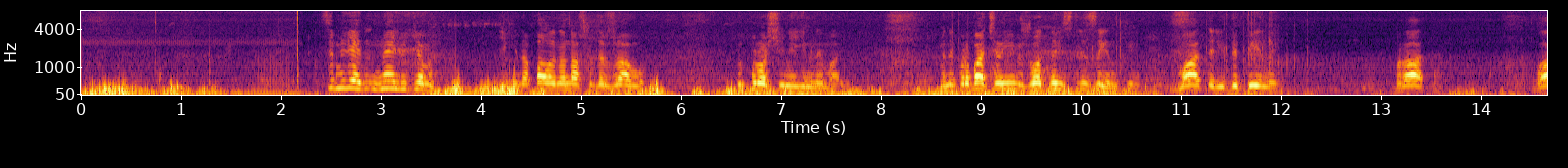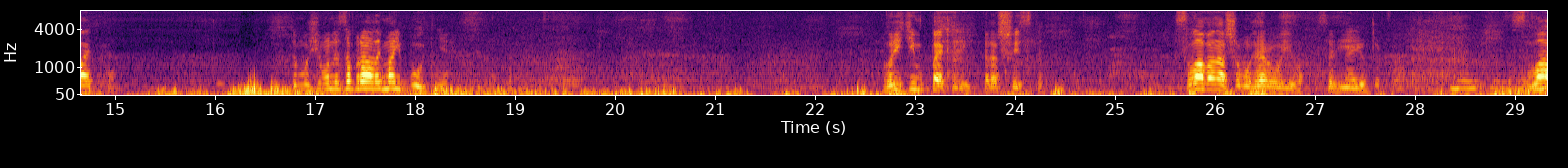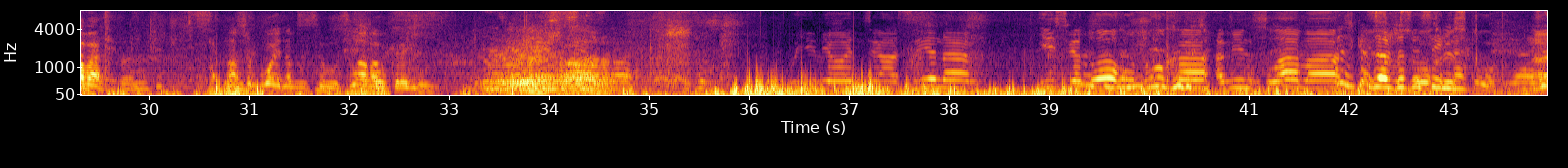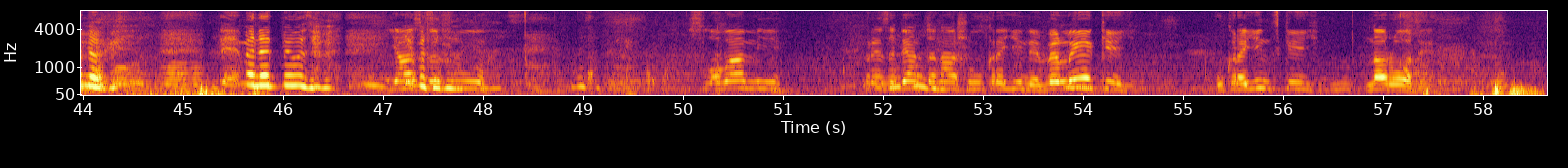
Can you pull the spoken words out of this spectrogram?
Цим нелюдям, які напали на нашу державу, ну прощення їм немає. Ми не пробачимо їм жодної слізинки матері, дитини, брата, батька. Тому що вони забрали майбутнє. Горіть їм пеклі, расисти. Слава нашому герою Сергію. Слава нашим воїнам ЗСУ. Слава Україні! У ім'я Отця, Сина і Святого Духа. Амінь. Слава сказав, Ісусу. Христу. Синок, ти мене за Я скажу словами президента нашої України, великий український народи.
